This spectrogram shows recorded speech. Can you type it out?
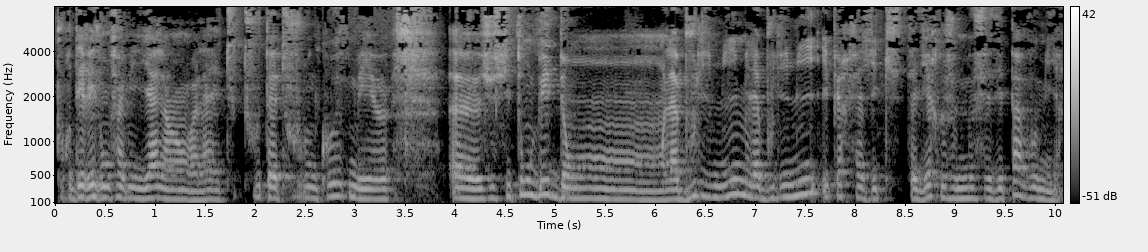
pour des raisons familiales, hein, voilà, tout, tout, a toujours une cause, mais euh, euh, je suis tombée dans la boulimie, mais la boulimie hyperphagique, c'est-à-dire que je ne me faisais pas vomir.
